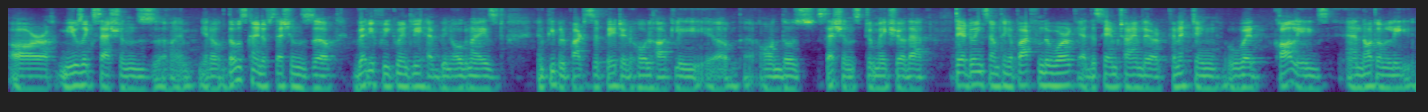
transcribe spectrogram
or music sessions, uh, you know, those kind of sessions uh, very frequently have been organized and people participated wholeheartedly um, on those sessions to make sure that they're doing something apart from the work. At the same time they're connecting with colleagues and not only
